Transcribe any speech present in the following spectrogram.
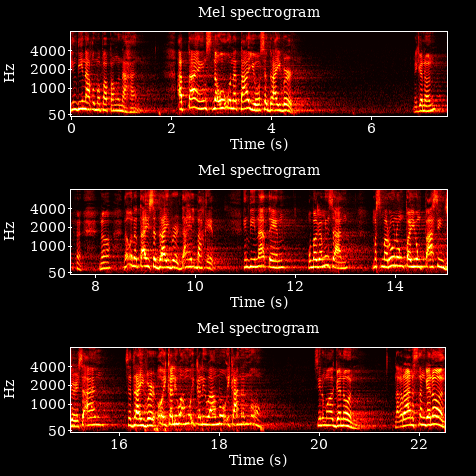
hindi na ako mapapangunahan. At times, nauuna tayo sa driver. May ganon? no? Nauna tayo sa driver. Dahil bakit? Hindi natin, umaga minsan, mas marunong pa yung passenger saan? Sa driver. O, ikaliwa mo, ikaliwa mo, ikanan mo. Sino mga ganon? Nakaranas ng ganon.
